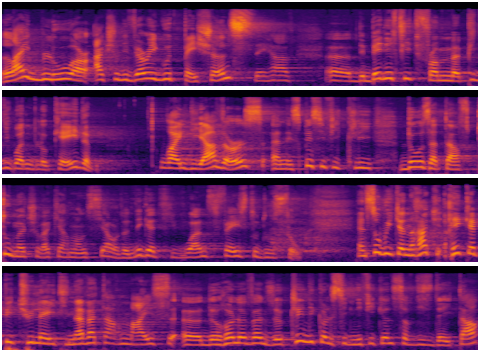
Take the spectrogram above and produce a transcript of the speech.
uh, light blue, are actually very good patients. They have uh, benefit from PD-1 blockade, while the others, and specifically those that have too much of Akkermansia or the negative ones, fail to do so. And so we can recapitulate in avatar mice uh, the the clinical significance of this data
